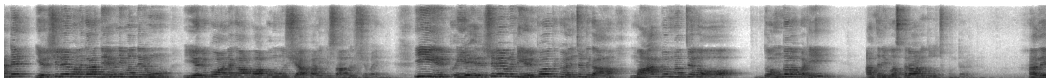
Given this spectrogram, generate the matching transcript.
అంటే ఎరుసలేము అనగా దేవుని మందిరము ఎరుకు అనగా పాపము శాపానికి సాదృశ్యమైంది. ఈ ఎరుకు ఎరుసలేము నుండి ఎరుకోకి వెళుచుండగా మార్గం మధ్యలో దొంగలు పడి అతని వస్త్రాలు దోచుకుంటారట. అదే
